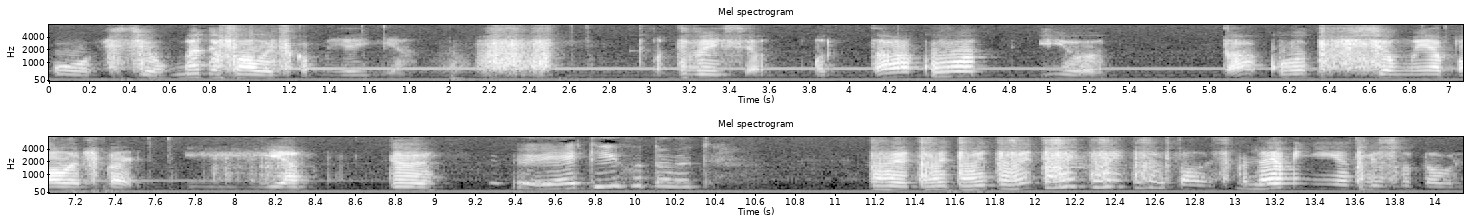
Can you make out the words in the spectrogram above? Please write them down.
О, все, в мене паличка моя є. Дивися, от так от і от так от. Все, моя паличка є. Диви. Е, Як її готувати? Диви, диви, диви, диви, диви, диви, диви, паличка. Дай мені, я тобі зготовлю.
